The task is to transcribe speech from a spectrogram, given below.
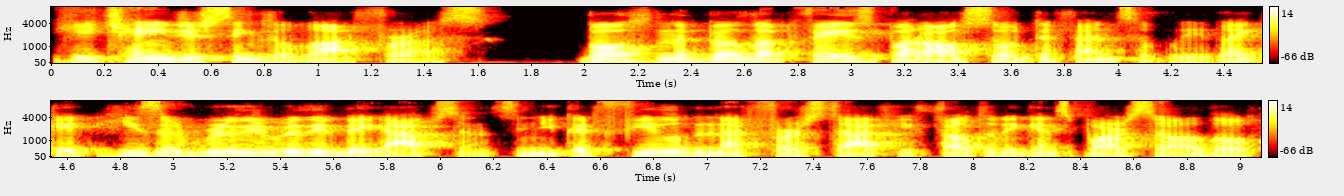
he changes things a lot for us, both in the build-up phase, but also defensively. Like it, he's a really, really big absence, and you could feel it in that first half. You felt it against Barca, although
